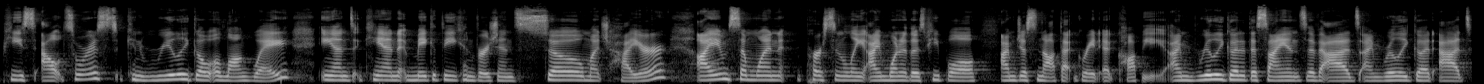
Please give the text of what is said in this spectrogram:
piece outsourced can really go a long way and can make the conversions so much higher. I am someone personally, I'm one of those people, I'm just not that great at copy. I'm really good at the science of ads. I'm really good at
